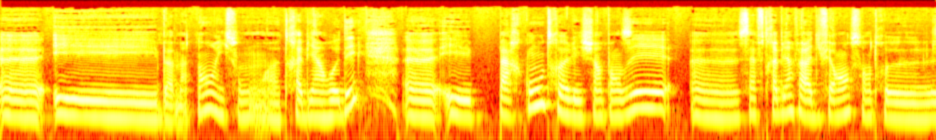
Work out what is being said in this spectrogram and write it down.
Et bah, maintenant, ils sont très bien rodés. Et par contre, les chimpanzés euh, savent très bien faire la différence entre euh,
